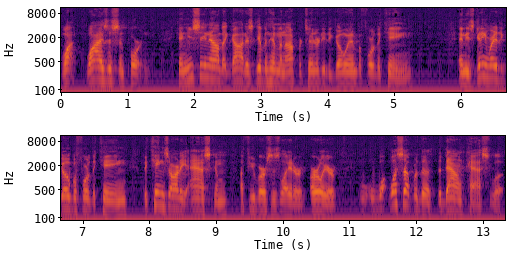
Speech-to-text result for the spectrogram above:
Why, why is this important? Can you see now that God has given him an opportunity to go in before the king? And he's getting ready to go before the king. The king's already asked him a few verses later, earlier, what's up with the, the downcast look?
